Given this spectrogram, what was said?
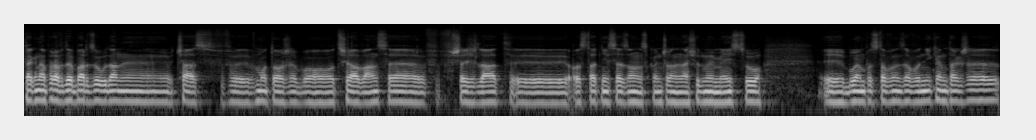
Tak naprawdę bardzo udany czas w, w motorze, bo trzy awanse w, w 6 lat. Ostatni sezon skończony na siódmym miejscu. Byłem podstawowym zawodnikiem, także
